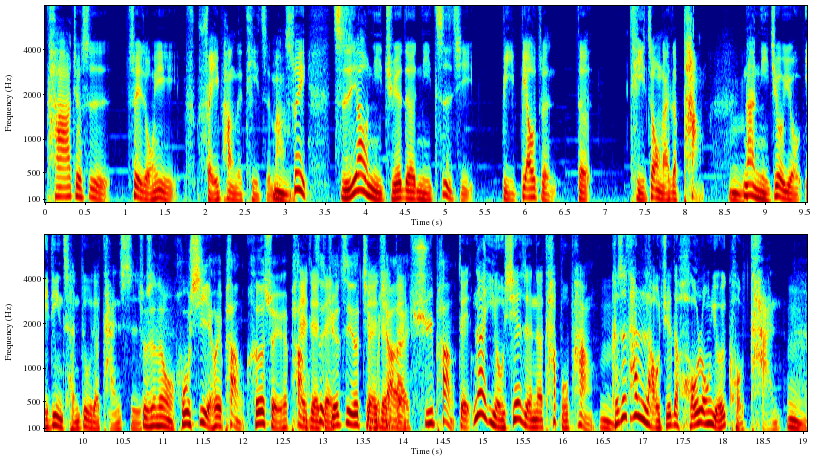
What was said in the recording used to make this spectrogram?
他就是最容易肥胖的体质嘛，嗯。所以只要你觉得你自己比标准的体重来的胖，嗯，那你就有一定程度的痰湿，就是那种呼吸也会胖，喝水也会胖，对对对，自觉得自己都减不下来，虚胖。对，那有些人呢，他不胖，嗯，可是他老觉得喉咙有一口痰，嗯，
